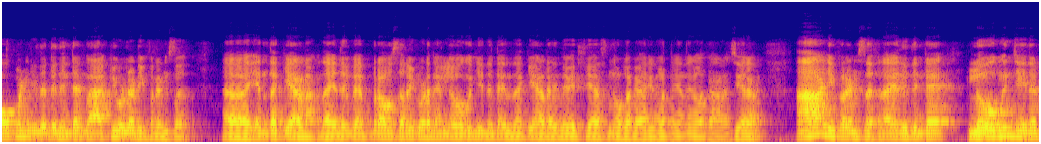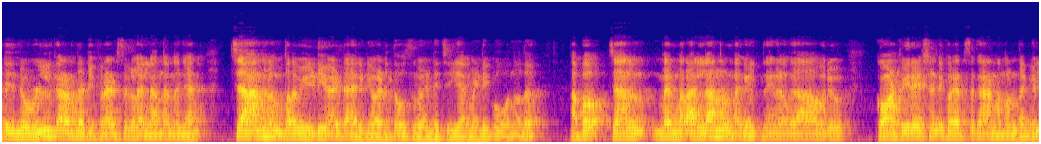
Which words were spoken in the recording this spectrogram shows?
ഓപ്പൺ ചെയ്തിട്ട് ഇതിന്റെ ബാക്കിയുള്ള ഡിഫറൻസ് എന്തൊക്കെയാണ്? അതായത് വെബ് ബ്രൗസറിൽ കൂടെ ഞാൻ ലോഗിൻ ചെയ്തിട്ട് എന്തൊക്കെയാണ് ഇതിന്റെ വ്യത്യാസം എന്നുള്ള കാര്യങ്ങളൊക്കെ ഞാൻ നിങ്ങൾ കാണിച്ചു തരാം. ആ ഡിഫറൻസ് അതായത് ഇതിന്റെ ലോഗിൻ ചെയ്തിട്ട് ഇതിന്റെ ഉള്ളിൽ കാണുന്ന ഡിഫറൻസുകളെല്ലാം തന്നെ ഞാൻ ചാനൽ മെമ്പർ വീഡിയോ ആയിട്ടായിരിക്കും അടുത്ത ദിവസം വേണ്ടി ചെയ്യാൻ വേണ്ടി പോകുന്നത്. അപ്പോൾ ചാനൽ മെമ്പർ അല്ലാന്നുണ്ടെങ്കിൽ നിങ്ങൾക്ക് ആ ഒരു കോൺഫിഗറേഷൻ ഡിഫറൻസ് കാണുന്നുണ്ടെങ്കിൽ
